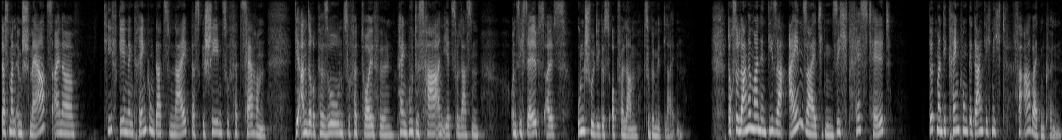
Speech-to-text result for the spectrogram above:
dass man im Schmerz einer tiefgehenden Kränkung dazu neigt, das Geschehen zu verzerren, die andere Person zu verteufeln, kein gutes Haar an ihr zu lassen und sich selbst als unschuldiges Opferlamm zu bemitleiden. Doch solange man in dieser einseitigen Sicht festhält, wird man die Kränkung gedanklich nicht verarbeiten können.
